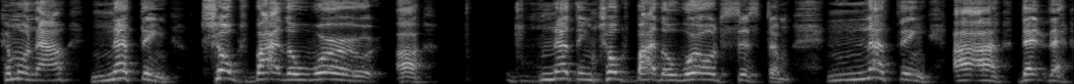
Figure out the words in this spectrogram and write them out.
Come on now, nothing choked by the word, uh, nothing choked by the world system. Nothing uh, uh that, that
